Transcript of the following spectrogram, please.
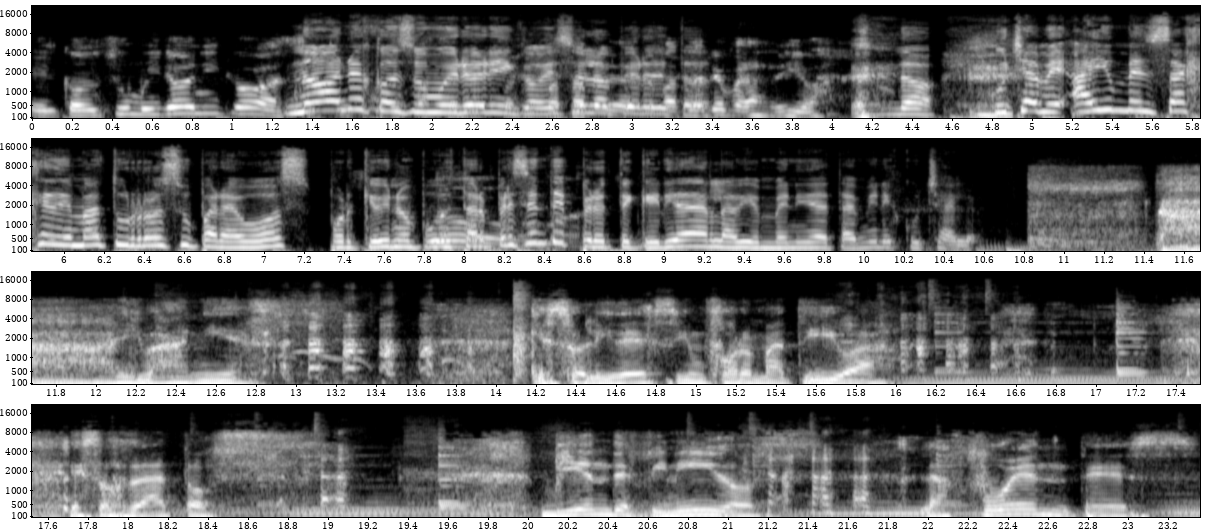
el consumo irónico. así No, no es consumo irónico, eso es lo peor de todo. para arriba. No, escúchame, hay un mensaje de Matu Rosu para vos, porque hoy no pudo No. estar presente, pero te quería dar la bienvenida también, escúchalo. Ah, Ibáñez. Qué solidez informativa. Esos datos bien definidos. Las fuentes.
